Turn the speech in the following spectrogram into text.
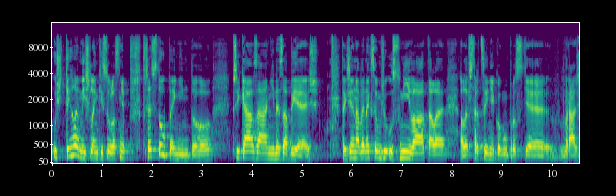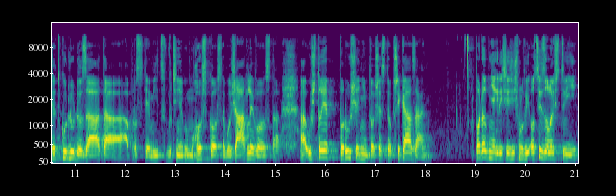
už tyhle myšlenky jsou vlastně přestoupením toho přikázání nezabiješ, takže navenek se můžu usmívat, ale, ale v srdci někomu prostě vrážet kudlu do zad a, a prostě mít vůči někomu hořkost nebo žádlivost a, a už to je porušením toho šestého přikázání. Podobně, když Ježíš mluví o cizoložství,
